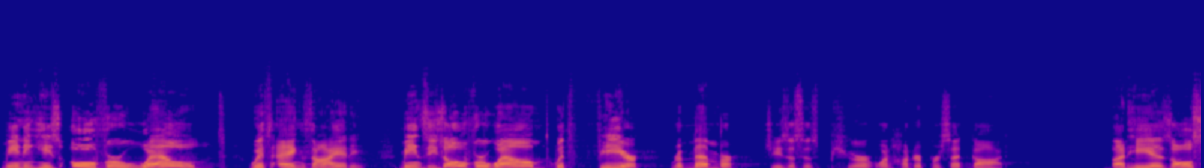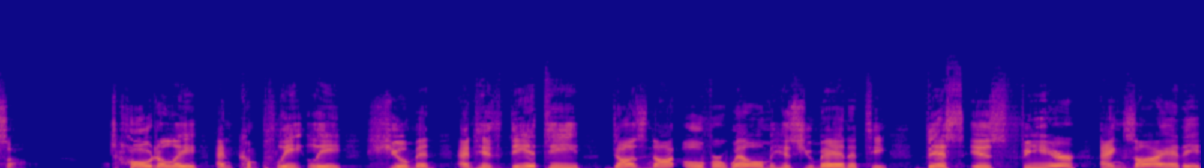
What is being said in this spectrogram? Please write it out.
meaning he's overwhelmed with anxiety, means he's overwhelmed with fear. Remember, Jesus is pure 100% God, but he is also totally and completely human, and his deity does not overwhelm his humanity. This is fear, anxiety,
